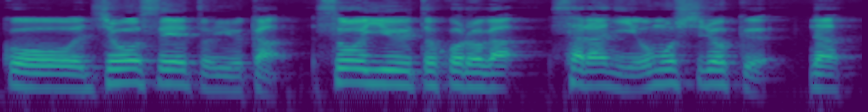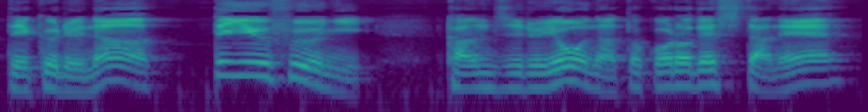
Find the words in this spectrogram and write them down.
こう、情勢というか、そういうところがさらに面白くなってくるなっていう風に感じるようなところでしたね。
